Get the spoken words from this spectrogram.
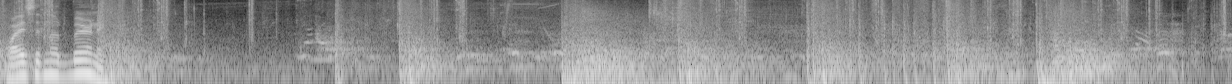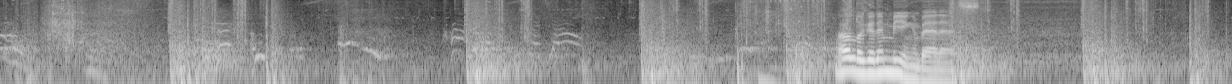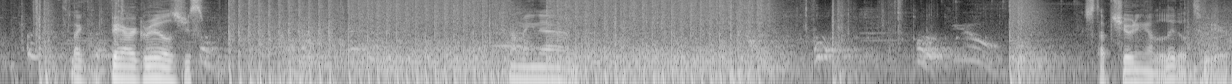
why is it not burning? Oh, look at him being a badass. It's like Bear Grylls just coming down. Stop shooting a little too early.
